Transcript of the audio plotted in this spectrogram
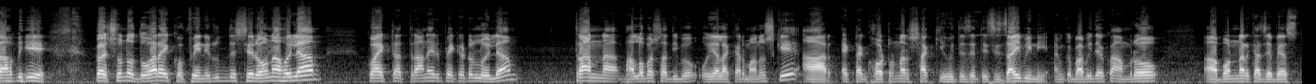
ভাবিয়ে কয়, শোনো, দোয়ারাই ফেনীর উদ্দেশ্যে রওনা হইলাম, কয়েকটা ত্রাণের প্যাকেটও লইলাম। ত্রাণ না, ভালোবাসা দিব ওই এলাকার মানুষকে। আর একটা ঘটনার সাক্ষী হইতে যেতেছি, যাইবিনি। আমি ভাবি, দেখো, আমরাও বন্যার কাজে ব্যস্ত।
